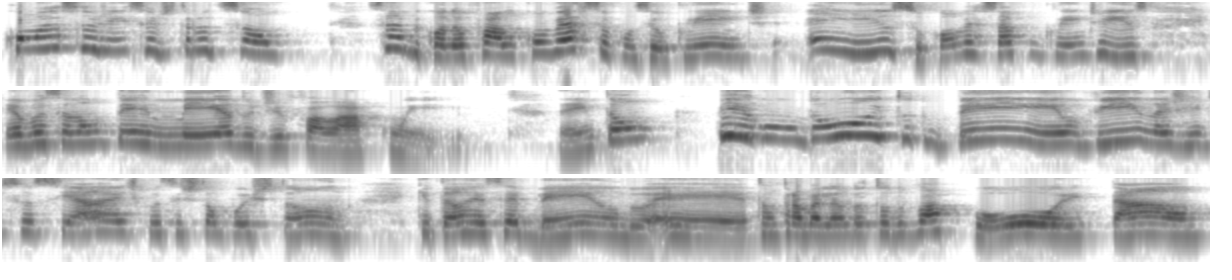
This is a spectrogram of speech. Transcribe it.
com essa agência de tradução. Sabe quando eu falo conversa com seu cliente? É isso, conversar com o cliente é isso. É você não ter medo de falar com ele. Né? Então, pergunta: Oi, tudo bem? Eu vi nas redes sociais que vocês estão postando, que estão recebendo, estão é, trabalhando a todo vapor e tal.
